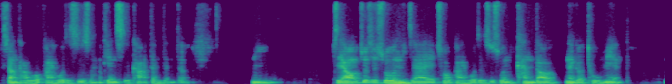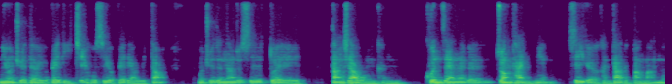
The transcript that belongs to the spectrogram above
像塔罗牌，或者是什么天使卡等等的，你。只要就是说你在抽牌，或者是说你看到那个图面，你有觉得有被理解，或是有被疗愈到，我觉得那就是对当下我们可能困在那个状态里面是一个很大的帮忙的。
